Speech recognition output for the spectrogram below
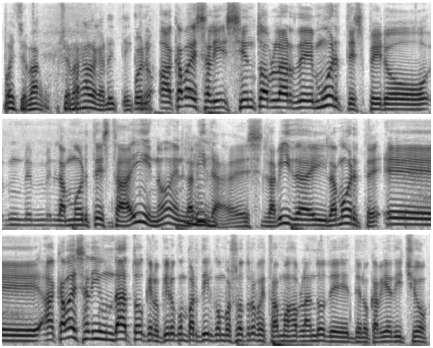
pues se van, se van al garete. Bueno, acaba de salir, siento hablar de muertes, pero mm, la muerte está ahí, ¿no? En la Mm. vida, es la vida y la muerte. Eh, acaba de salir un dato que lo quiero compartir con vosotros, porque estamos hablando de, de lo que había dicho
